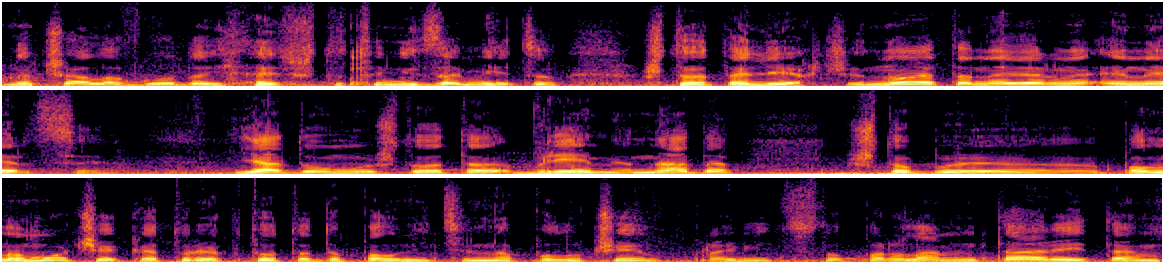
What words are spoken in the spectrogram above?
начало года я что-то не заметил, что это легче. Но это, наверное, инерция. Я думаю, что это время надо, чтобы полномочия, которые кто-то дополнительно получил, правительство, парламентарии, там,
